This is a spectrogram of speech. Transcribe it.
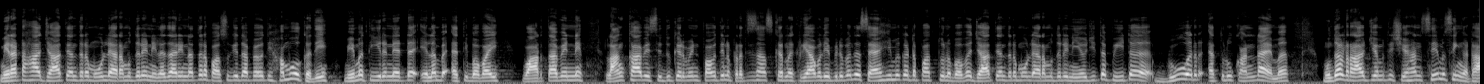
මෙරට හා ජාත්‍යන්තර මූල්‍ය අරමුදලේ නිලධාරීන් අතර පසුගියදා පැවති හමුවකදී මෙම තීරණයට එළඹ ඇති බවයි වාර්තා වෙන්නේ. ලංකාවේ සිදු කරමින් පවතින ප්‍රතිසංස්කරණ ක්‍රියාවලිය පිළිබඳ සෑහීමකට පත්වන බව ජාත්‍යන්තර මූල්‍ය අරමුදලේ නියෝජිත පීට බ්‍රූවර් ඇතුළු කණ්ඩායම මුදල් රාජ්‍ය ඇමති ශිහන් සේමසිංහට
